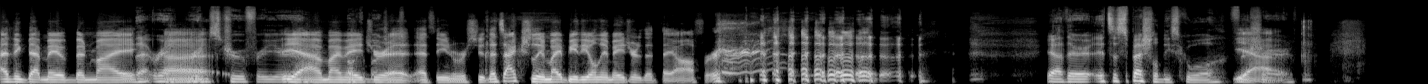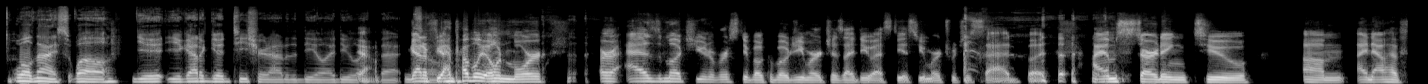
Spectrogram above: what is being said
I think that may have been my that ring, uh, rings true for you. yeah, my major at, at the university. That's actually might be the only major that they offer. Yeah, there. It's a specialty school. For Yeah. Sure. Well, nice. Well, you you got a good T-shirt out of the deal. I do like Yeah. that. Got a few. I probably own more or as much University of Okoboji merch as I do SDSU merch, which is sad. But I am starting to. Um, I now have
